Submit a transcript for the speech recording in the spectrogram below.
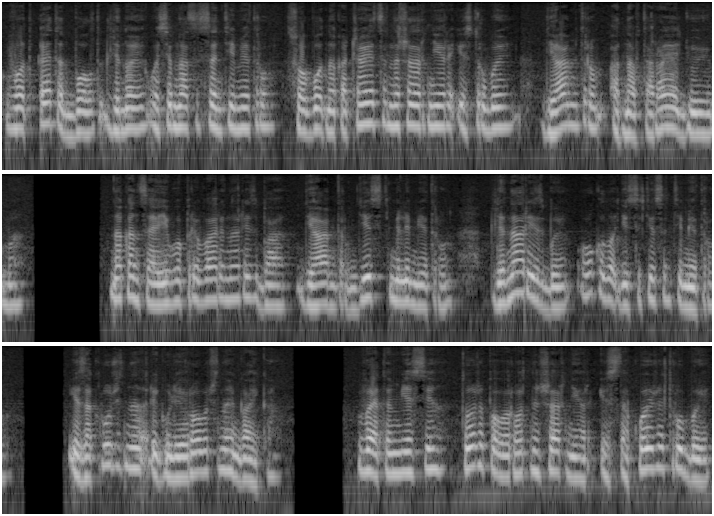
Вот этот болт длиной 18 сантиметров свободно качается на шарнире из трубы диаметром 1,2 дюйма. На конце его приварена резьба диаметром 10 мм, длина резьбы около 10 см и закручена регулировочная гайка. В этом месте тоже поворотный шарнир из такой же трубы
